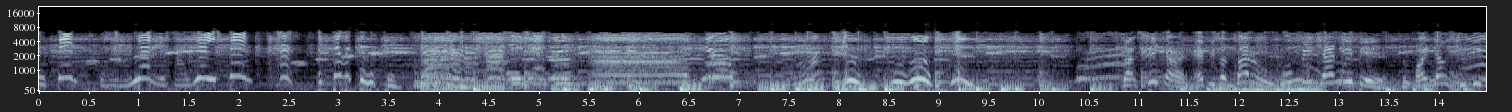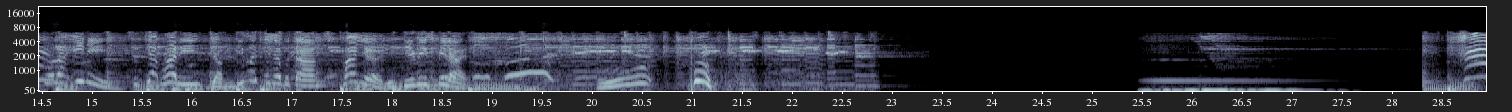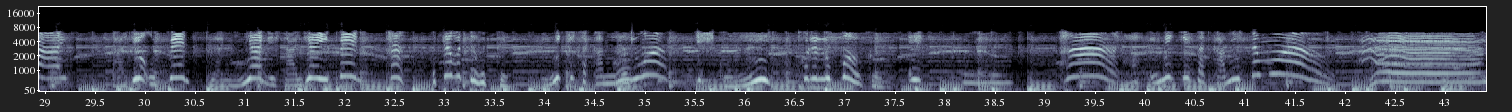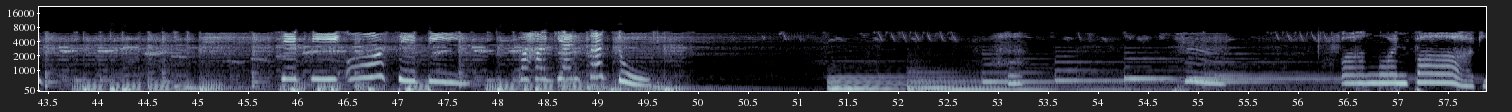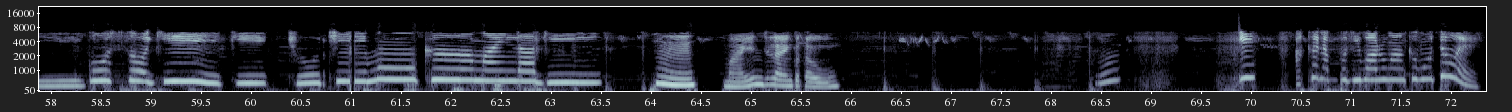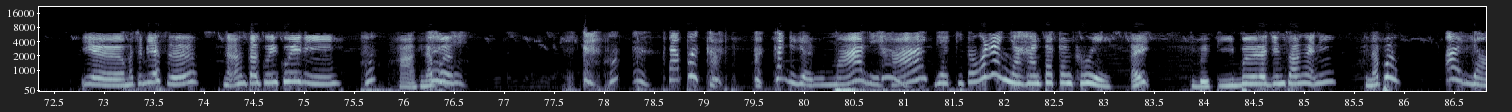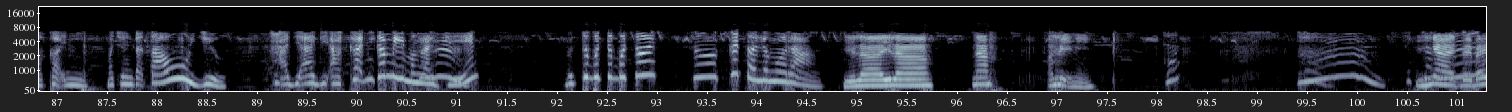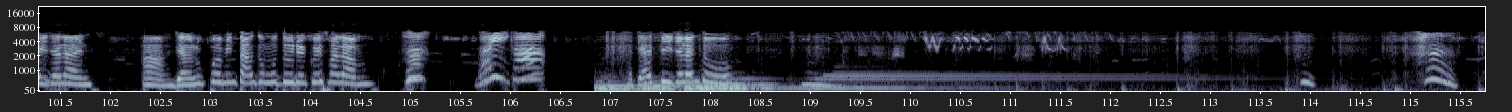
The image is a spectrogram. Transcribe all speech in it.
Upin. Yang ni adik saya Ipin. Ha, betul betul betul. Saksikan episod baru Upin dan Ipin sepanjang cuti sekolah ini. Setiap hari jam 5.30 petang hanya di TV9. Oh. Huh. Main je lah yang kau tahu. Hmm? Eh, akak nak pergi warung angka motor eh? Ya, macam biasa. Nak hantar kuih-kuih ni. Huh? Ha, kenapa? Eh, eh, Kenapa kak? Akak duduk rumah, lihat. Biar kita orang yang hantarkan kuih. Eh, tiba-tiba rajin sangat ni. Kenapa? Alah kak ni, macam tak tahu je. Adik-adik akak ni kan memang rajin. Betul-betul-betul. Suka tolong orang. Yelah, yelah. Nah, ambil ni. Hmm. Ingat, baik-baik jalan. Ha, jangan lupa minta ke mutu duit kuih semalam. Hah? Baik kak. Hati-hati jalan tu. Hmm. Ha,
